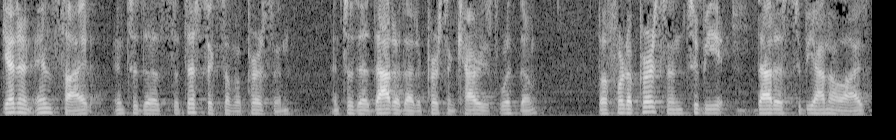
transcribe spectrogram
get an insight into the statistics of a person, into the data that a person carries with them. But for the person to be that is to be analyzed,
